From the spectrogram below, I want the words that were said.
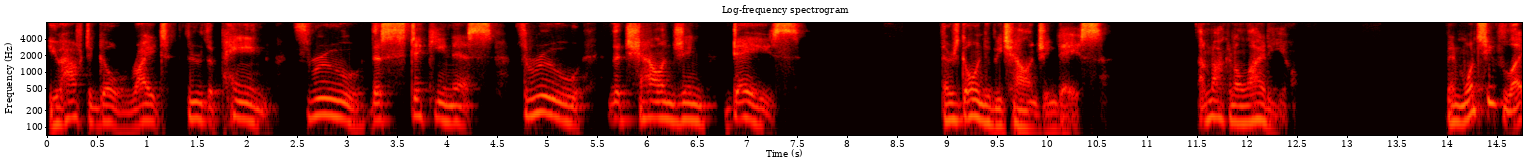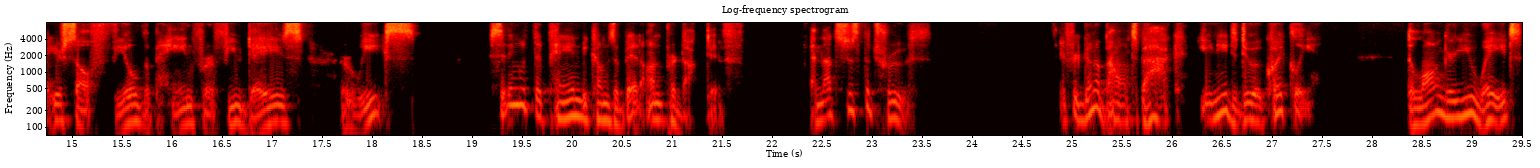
You have to go right through the pain, through the stickiness, through the challenging days. There's going to be challenging days. I'm not going to lie to you. And once you've let yourself feel the pain for a few days or weeks, sitting with the pain becomes a bit unproductive. And that's just the truth. If you're going to bounce back, you need to do it quickly. The longer you wait,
